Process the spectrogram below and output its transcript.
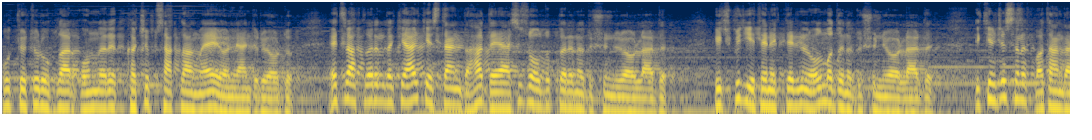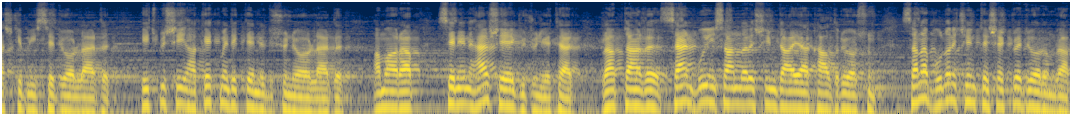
Bu kötü ruhlar onları kaçıp saklanmaya yönlendiriyordu. Etraflarındaki herkesten daha değersiz olduklarını düşünüyorlardı. Hiçbir yeteneklerinin olmadığını düşünüyorlardı. İkinci sınıf vatandaş gibi hissediyorlardı. Hiçbir şey hak etmediklerini düşünüyorlardı. Ama Rab senin her şeye gücün yeter. Rab Tanrı sen bu insanları şimdi ayağa kaldırıyorsun. Sana bunun için teşekkür ediyorum Rab.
